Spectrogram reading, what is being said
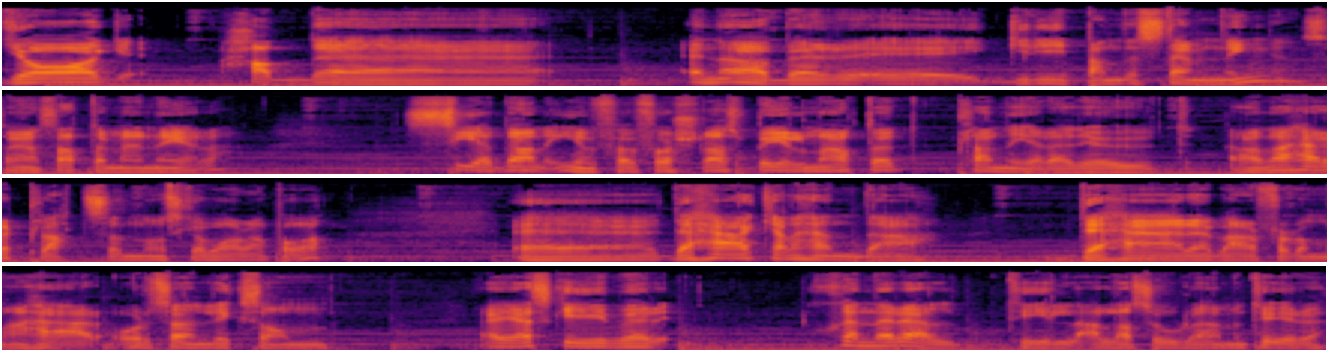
jag hade en övergripande stämning som jag satte mig ner sedan inför första spelmötet planerade jag ut. Ja, det här är platsen de ska vara på. Eh, det här kan hända. Det här är varför de är här och sen liksom. Eh, jag skriver generellt till alla soloäventyr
